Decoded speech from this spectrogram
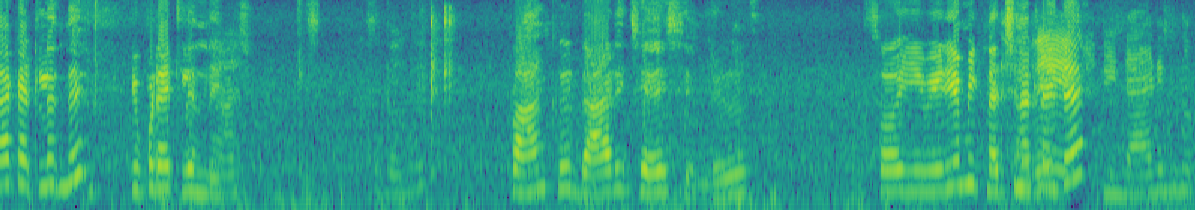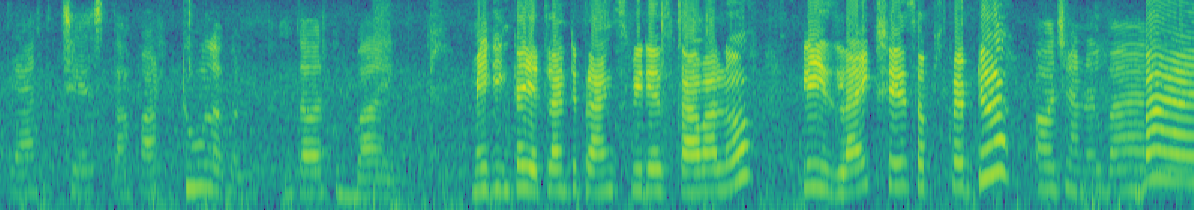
దాకా ఎట్లుంది? ఇప్పుడు ఎట్లుంది? ప్రాంక్ డాడీ చేసిండు. సో ఈ వీడియో మీకు నచ్చినట్లయితే డాడీ మీద ప్రాంక్ చేస్తా. పార్ట్ టూలో ఇంతవరకు బాయ్. మీకు ఇంకా ఎట్లాంటి ప్రాంక్స్ వీడియోస్ కావాలో Please like, share, subscribe to our channel. Bye. Bye.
